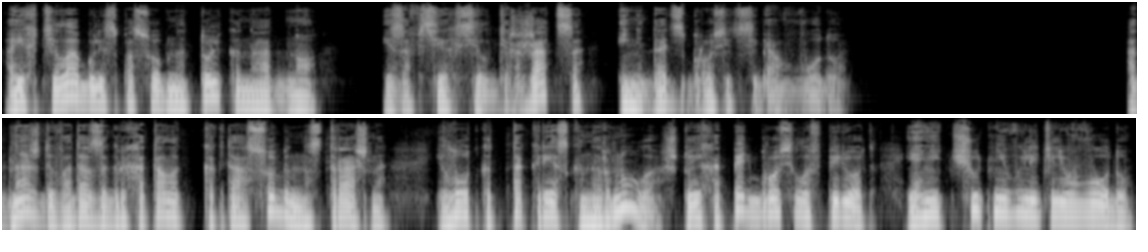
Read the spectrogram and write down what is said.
а их тела были способны только на одно — изо всех сил держаться и не дать сбросить себя в воду. Однажды вода загрохотала как-то особенно страшно, и лодка так резко нырнула, что их опять бросило вперед, и они чуть не вылетели в воду.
